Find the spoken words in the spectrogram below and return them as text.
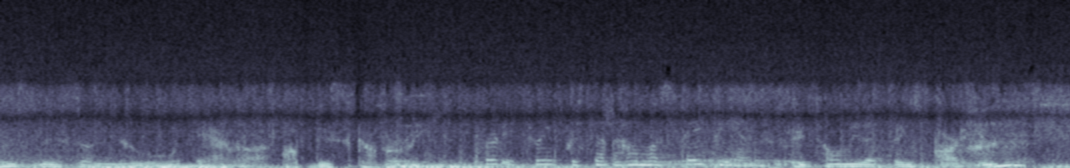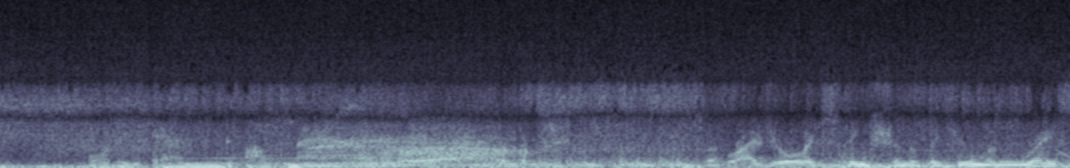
Is this a new era of discovery? 33% Homo sapiens. Are you telling me that thing's part human? Or the end of man? The gradual extinction of the human race.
